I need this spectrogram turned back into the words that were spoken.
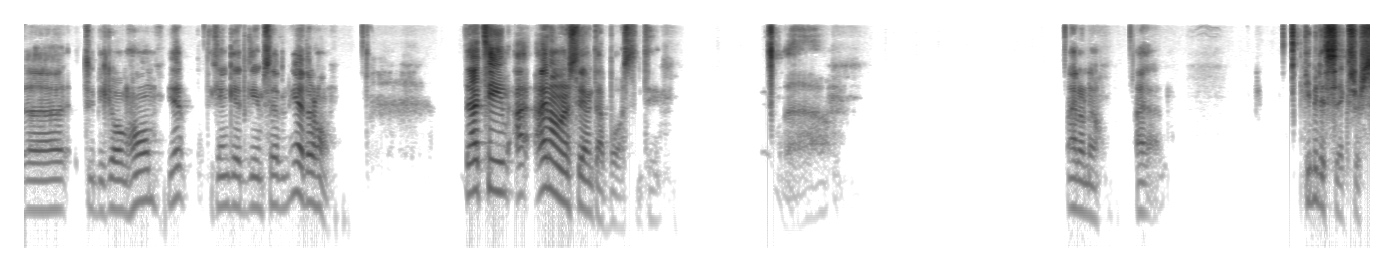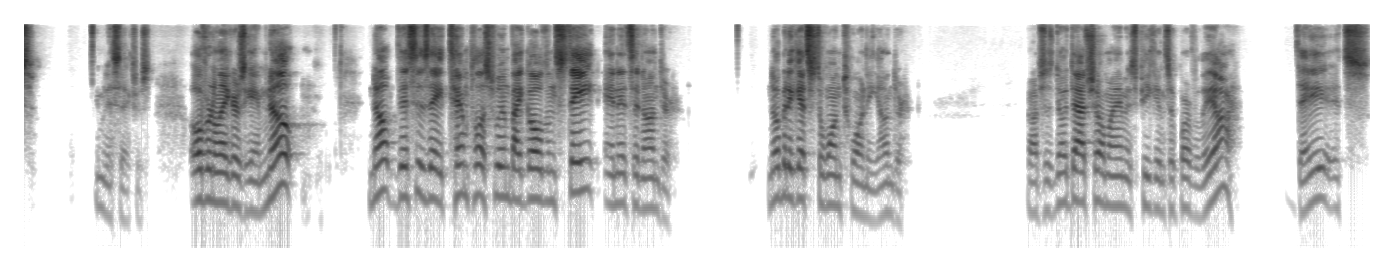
uh, to be going home. Yep, they can get game seven. Yeah, they're home. That team, I, I don't understand that Boston team. Uh, I don't know. I, give me the Sixers. Give me the Sixers. Over in the Lakers game. Nope. Nope. This is a 10 plus win by Golden State, and it's an under. Nobody gets to 120 under. Rob says, no doubt Show Miami is peaking so perfectly. They are. They, it's,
